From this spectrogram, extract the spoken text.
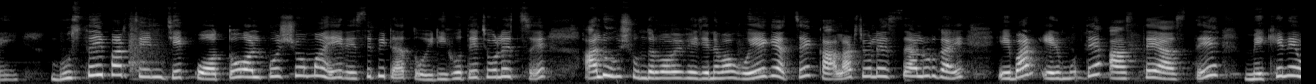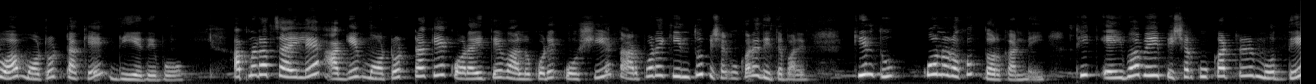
নেই। বুঝতেই পারছেন যে কত অল্প সময়ে রেসিপিটা তৈরি হতে চলেছে। আলু সুন্দরভাবে ভেজে নেওয়া হয়ে গেছে, কালার চলে এসছে আলুর গায়ে। এবার এর মধ্যে আস্তে আস্তে মেখে নেওয়া মটরটাকে দিয়ে দেব। আপনারা চাইলে আগে মটরটাকে কড়াইতে ভালো করে কষিয়ে তারপরে কিন্তু প্রেশার কুকারে দিতে পারেন। কিন্তু কোনো রকম দরকার নেই। ঠিক এইভাবেই প্রেশার কুকারের মধ্যে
